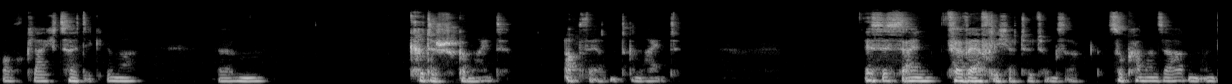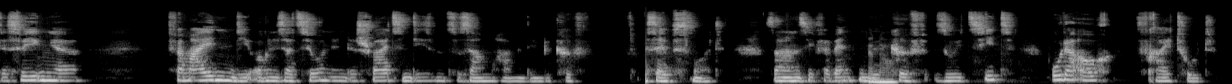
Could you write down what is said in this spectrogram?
auch gleichzeitig immer ähm, kritisch gemeint abwertend gemeint. Es ist ein verwerflicher Tötungsakt, so kann man sagen. Und deswegen äh, vermeiden die Organisationen in der Schweiz in diesem Zusammenhang den Begriff Selbstmord, sondern sie verwenden genau. den Begriff Suizid oder auch Freitod.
